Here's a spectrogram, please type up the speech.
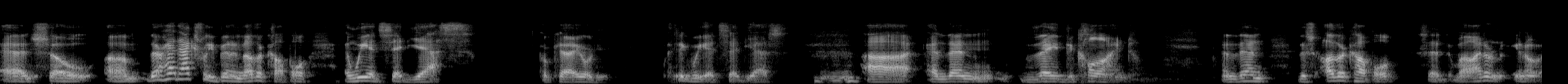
and so um, there had actually been another couple, and we had said yes. Okay, or I think we had said yes, mm-hmm. uh, and then they declined, and then this other couple said, "Well, I don't, you know."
